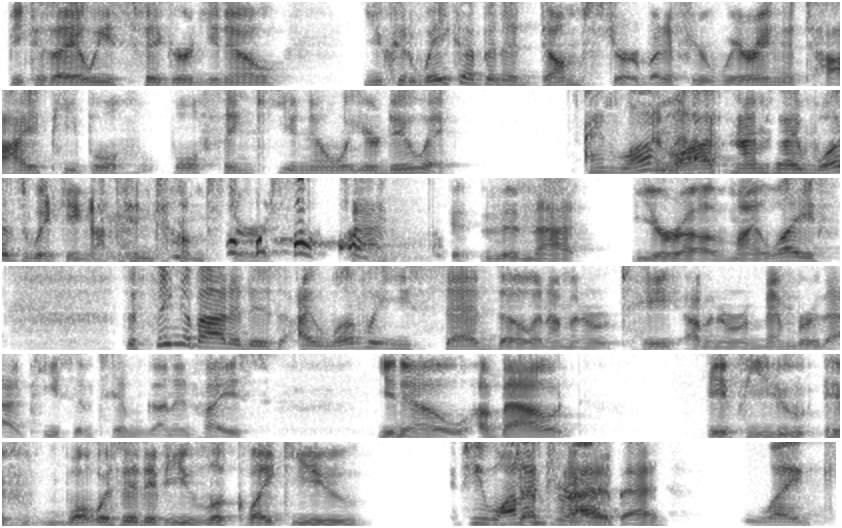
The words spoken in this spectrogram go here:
because I always figured, you know, you could wake up in a dumpster, but if you're wearing a tie, people will think you know what you're doing. I love and a lot of times I was waking up in dumpsters back in that era of my life. The thing about it is, I love what you said though, and I'm going to rotate. I'm going to remember that piece of Tim Gunn advice. You know about if you if what was it if you look like you if you want to just got out dress like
